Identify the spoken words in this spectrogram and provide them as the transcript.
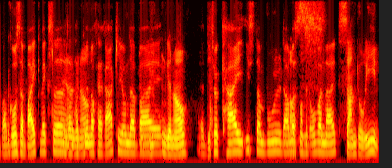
War ein großer Bikewechsel. Ja, dann genau. hatten wir noch Heraklion dabei. Genau. Äh, die Türkei, Istanbul, damals Aus noch mit Overnight. Santorin,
